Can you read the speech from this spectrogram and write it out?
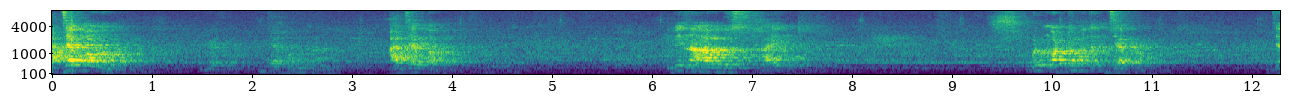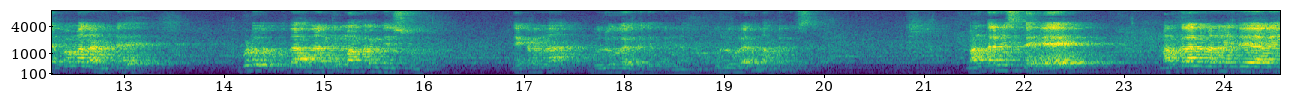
అజపం ఉంది. అజపం ఇవి నాలుగు స్థాయిలు ఇప్పుడు మొట్టమొదటి జపం జపం అని అంటే ఇప్పుడు ఉదాహరణకి మంత్రం తీసుకుంటాం ఎక్కడన్నా గురువు గారి దగ్గరికి వెళ్ళినప్పుడు గురువు గారు మంత్రం ఇస్తారు మంత్రం ఇస్తే మంత్రాన్ని మనం ఏం చేయాలి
